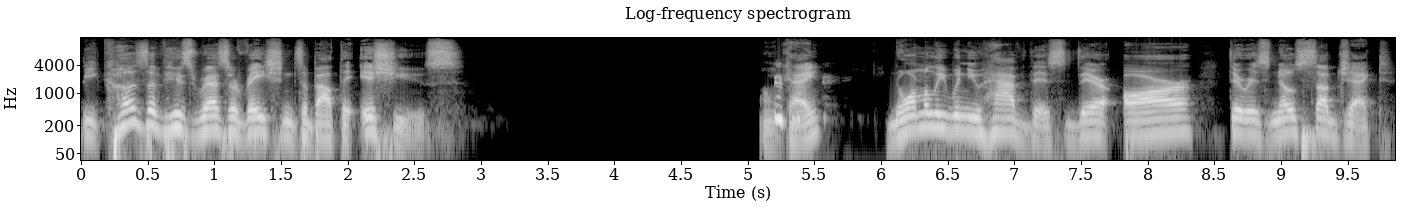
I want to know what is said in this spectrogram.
Because of his reservations about the issues. Okay. Mm-hmm. Normally when you have this, there are there is no subject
